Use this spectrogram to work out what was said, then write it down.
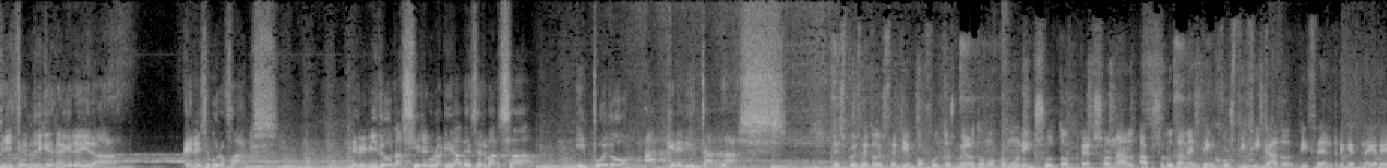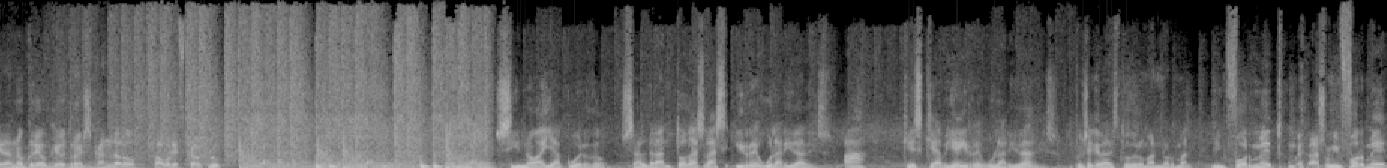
Dice Enrique Negreira, en ese burofax, he vivido las irregularidades del Barça y puedo acreditarlas. Después de todo este tiempo juntos me lo tomo como un insulto personal absolutamente injustificado, dice Enríquez Negreira. No creo que otro escándalo favorezca al club. Si no hay acuerdo, saldrán todas las irregularidades. Ah, que es que había irregularidades. Pensé que era esto de lo más normal. Un informe, tú me das un informe,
